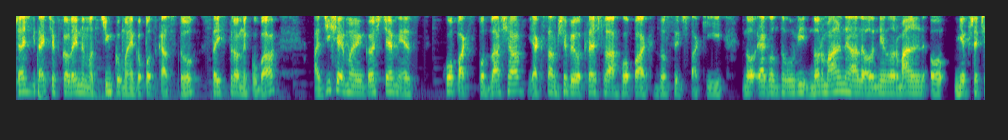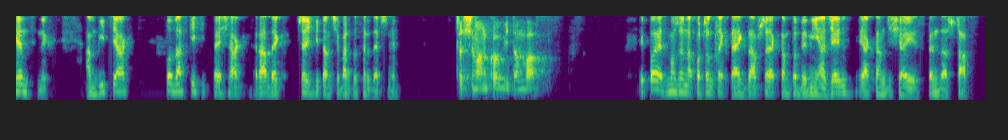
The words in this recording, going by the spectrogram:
Cześć, witajcie w kolejnym odcinku mojego podcastu. Z tej strony Kuba. A dzisiaj moim gościem jest chłopak z Podlasia. Jak sam siebie określa, chłopak dosyć taki, no jak on to mówi, normalny, ale o nienormalny, o nieprzeciętnych ambicjach. Podlaski fitnessiak, Radek. Cześć, witam cię bardzo serdecznie. Cześć Manko, witam was. I powiedz może na początek, tak jak zawsze, jak tam tobie mija dzień, jak tam dzisiaj spędzasz czas?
